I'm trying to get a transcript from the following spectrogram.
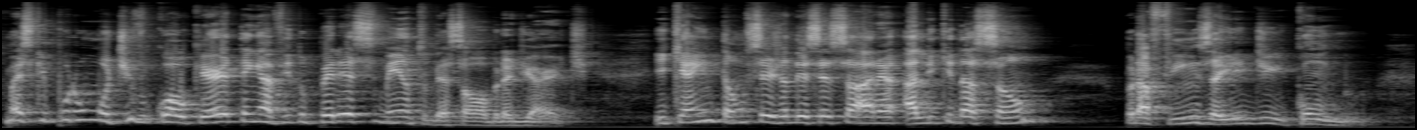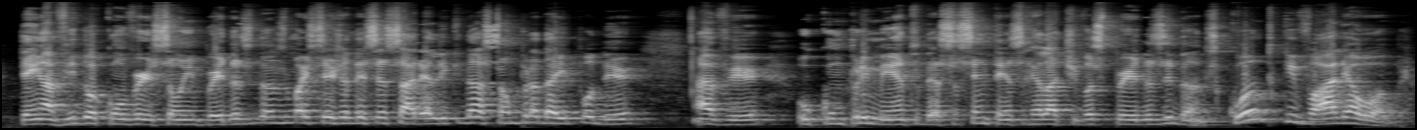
mas que por um motivo qualquer tenha havido perecimento dessa obra de arte. E que aí então seja necessária a liquidação para fins aí de com tenha havido a conversão em perdas e danos, mas seja necessária a liquidação para daí poder haver o cumprimento dessa sentença relativa às perdas e danos. Quanto que vale a obra?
